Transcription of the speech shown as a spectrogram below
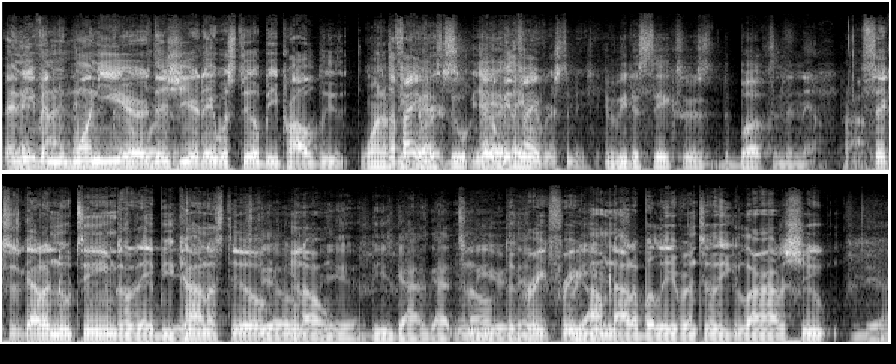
and that even one year, this year they would still be probably one of the, the, favorites. best. Du- yeah, it would be the favorites to me. It would be the Sixers, the Bucks, and then them. Probably. Sixers got a new team, so they be Yeah, kind of still, you know, yeah. These guys got two you know, years. the Greek freak. I'm not a believer until he can learn how to shoot. Yeah.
